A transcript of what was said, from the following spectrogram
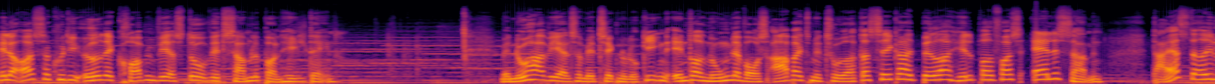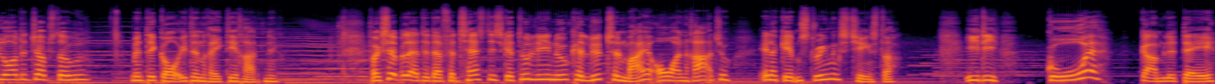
eller også så kunne de ødelægge kroppen ved at stå ved et samlebånd hele dagen. Men nu har vi altså med teknologien ændret nogle af vores arbejdsmetoder, der sikrer et bedre helbred for os alle sammen. Der er stadig lortejobs derude, men det går i den rigtige retning. For eksempel er det da fantastisk, at du lige nu kan lytte til mig over en radio eller gennem streamingstjenester. I de gode gamle dage,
